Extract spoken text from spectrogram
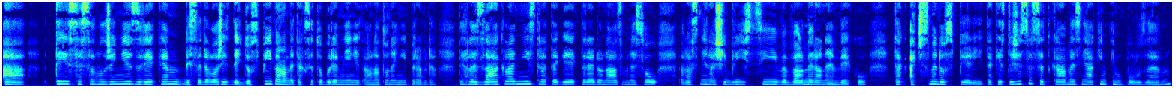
a ty se samozřejmě s věkem, by se dalo říct, když dospíváme, tak se to bude měnit a ona to není pravda. Tyhle základní strategie, které do nás vnesou vlastně naši blízcí ve velmi raném věku, tak ať jsme dospělí, tak jestliže se setkáme s nějakým impulzem,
